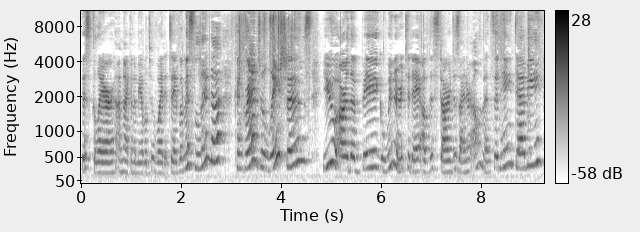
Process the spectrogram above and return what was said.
This glare, I'm not going to be able to avoid it today. But Miss Linda, congratulations. You are the big winner today of the Star Designer Elements. And hey, Debbie,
